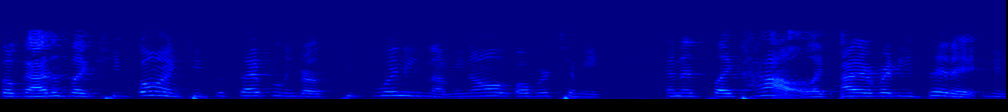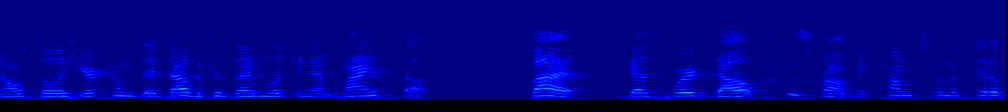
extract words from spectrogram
So God is like, keep going, keep discipling girls, keep winning them, you know, over to me. And it's like, how? Like, I already did it, you know, so here comes the doubt because I'm looking at myself. But guess where doubt comes from? It comes from the pit of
